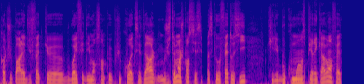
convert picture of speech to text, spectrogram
Quand tu parlais du fait que Booba il fait des morceaux un peu plus courts, etc. Justement, je pense que c'est parce qu'au fait aussi qu'il est beaucoup moins inspiré qu'avant en fait.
